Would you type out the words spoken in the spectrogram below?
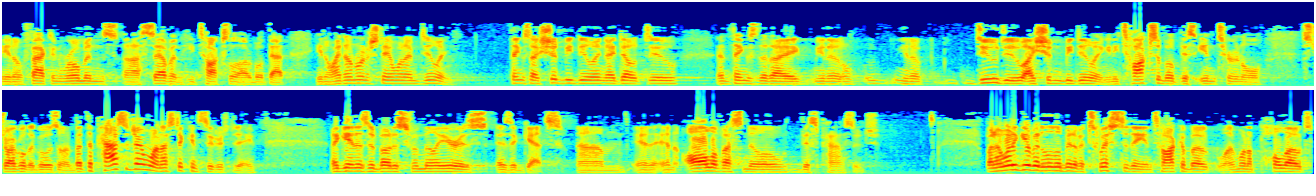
you know, in fact, in Romans uh, 7, he talks a lot about that. You know, I don't understand what I'm doing. Things I should be doing, I don't do, and things that I, you know, you know, do do, I shouldn't be doing. And he talks about this internal struggle that goes on. But the passage I want us to consider today, again, is about as familiar as, as it gets. Um, and, and all of us know this passage. But I want to give it a little bit of a twist today and talk about, I want to pull out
